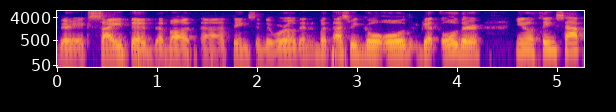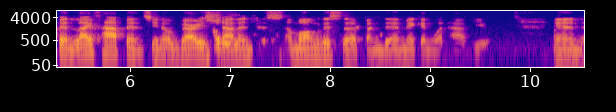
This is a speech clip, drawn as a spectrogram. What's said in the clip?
very excited about uh, things in the world. And but as we go old get older you know things happen. Life happens you know various challenges among this the pandemic and what have you. And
